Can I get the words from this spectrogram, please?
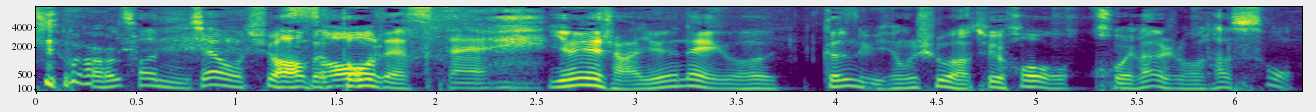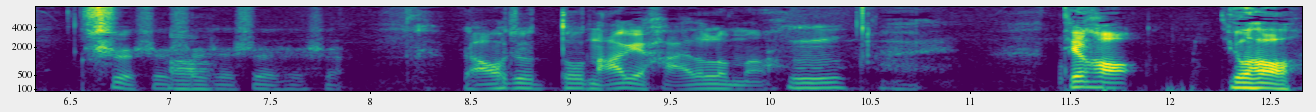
基本上，操，你见过去澳门都的 stay。因为啥？因为那个跟旅行社最后回来的时候他送，是是啊是是是是是，然后就都拿给孩子了嘛，嗯，哎挺好。挺好。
